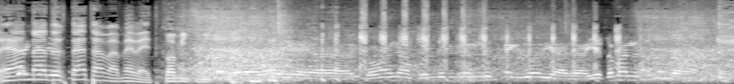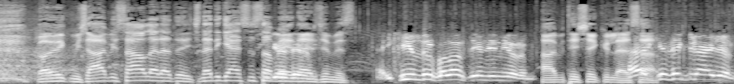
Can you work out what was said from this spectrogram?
E, anladık da tamam evet komikmiş. Vay ya. Komandan seni de etmek zor yani. Yatamanlısın da. Komikmiş abi sağ ol aradığın için. Hadi gelsin sabah ederim. enerjimiz. İki yıldır falan seni dinliyorum. Abi teşekkürler sağ ol. Herkese günaydın.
